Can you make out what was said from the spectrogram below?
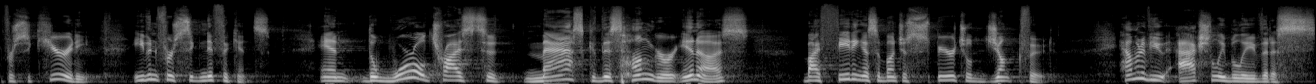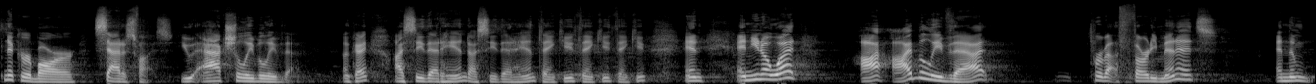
for security even for significance and the world tries to mask this hunger in us by feeding us a bunch of spiritual junk food. How many of you actually believe that a Snicker bar satisfies? You actually believe that? Okay? I see that hand. I see that hand. Thank you. Thank you. Thank you. And and you know what? I, I believe that for about 30 minutes, and then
